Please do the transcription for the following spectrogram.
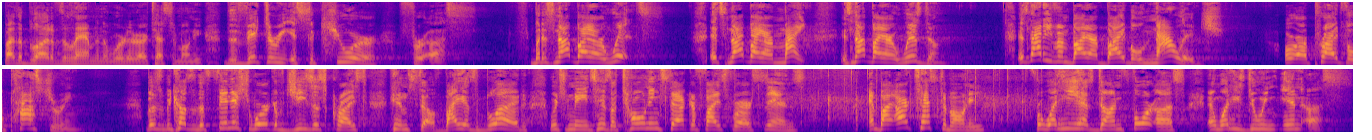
by the blood of the Lamb and the word of our testimony. The victory is secure for us. But it's not by our wits. It's not by our might. It's not by our wisdom. It's not even by our Bible knowledge or our prideful posturing. But it's because of the finished work of Jesus Christ himself, by his blood, which means his atoning sacrifice for our sins, and by our testimony for what he has done for us and what he's doing in us.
